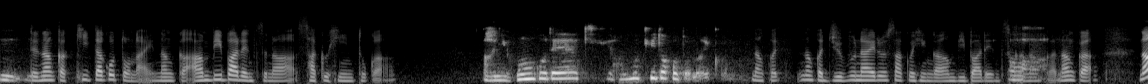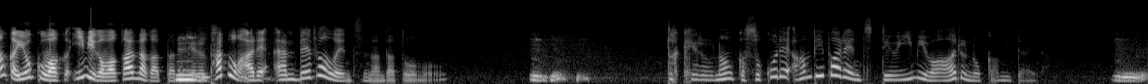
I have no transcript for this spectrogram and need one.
うんってなんか聞いたことないなんかアンビバレンツな作品とか、あ、日本語で？きあんま聞いたことないかな。なんか、なんかジュブナイル作品がアンビバレンツかなんか、なんか、なんかよくわか、意味がわかんなかったんだけど、うん多分あれアンビバレンツなんだと思う。うん。だけどなんかそこでアンビバレンツっていう意味はあるのかみたいうん。な。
